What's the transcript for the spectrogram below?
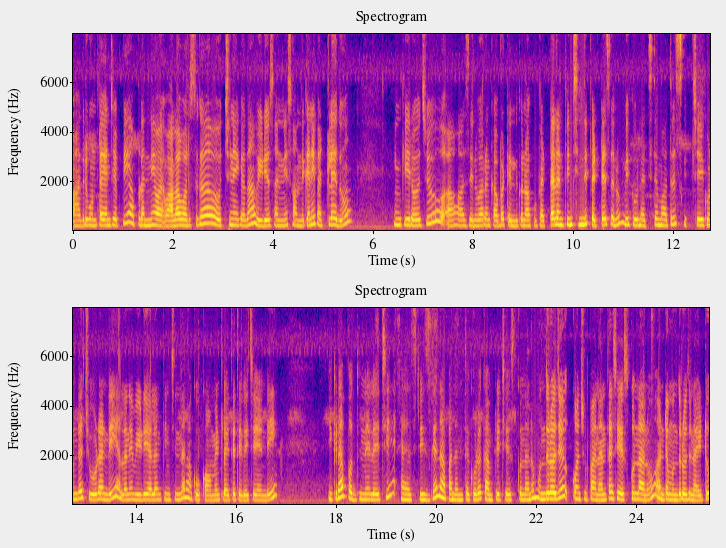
మాదిరిగా ఉంటాయని చెప్పి అప్పుడు అన్నీ అలా వరుసగా వచ్చినాయి కదా వీడియోస్ అన్నీ. సో అందుకని పెట్టలేదు. ఇంక ఈరోజు శనివారం కాబట్టి ఎందుకు నాకు పెట్టాలనిపించింది పెట్టేశాను. మీకు నచ్చితే మాత్రం స్కిప్ చేయకుండా చూడండి. అలానే వీడియో ఎలా అనిపించిందో నాకు కామెంట్లు అయితే తెలియచేయండి. ఇక్కడ పొద్దున్నే లేచి యాజ్ టీజ్గా నా పని అంతా కూడా కంప్లీట్ చేసుకున్నాను. ముందు రోజే కొంచెం పని అంతా చేసుకున్నాను. అంటే ముందు రోజు నైటు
